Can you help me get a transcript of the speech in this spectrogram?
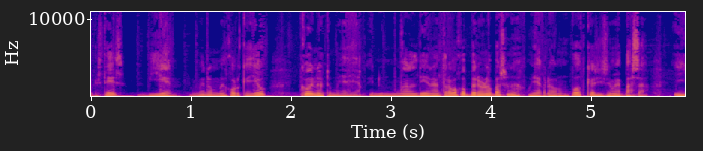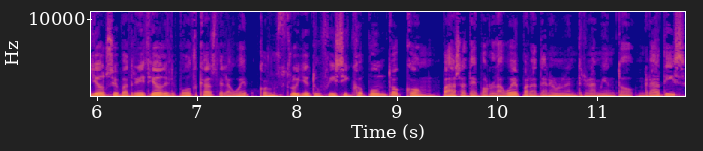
que estés bien, menos mejor que yo, que hoy no estoy muy allá. En día en el trabajo, pero no pasa nada, voy a grabar un podcast y se me pasa. Y yo soy Patricio del podcast de la web construyetufísico.com. Pásate por la web para tener un entrenamiento gratis,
